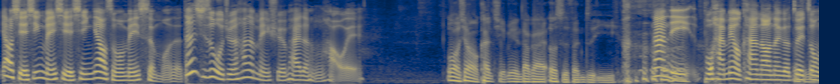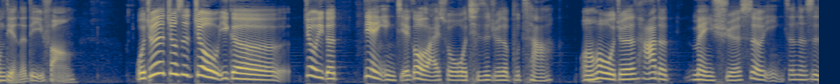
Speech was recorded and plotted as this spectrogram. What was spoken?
要血腥没血腥，要什么没什么的，但是其实我觉得他的美学拍的很好，欸，哎，我好像有看前面大概二十分之一，那你不还没有看到那个最重点的地方？我觉得就是就一个就一个电影结构来说，我其实觉得不差，然后我觉得他的美学摄影真的是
